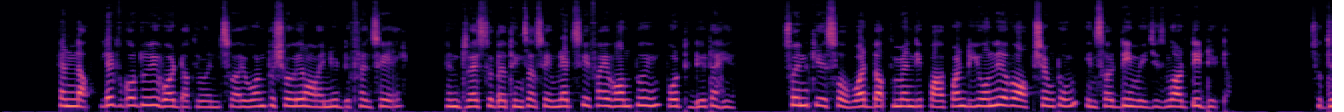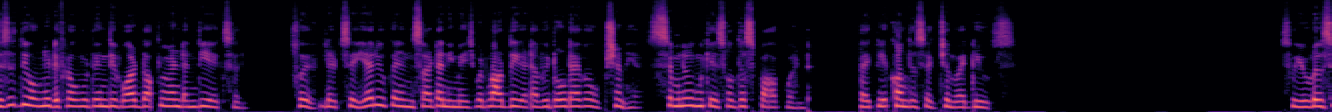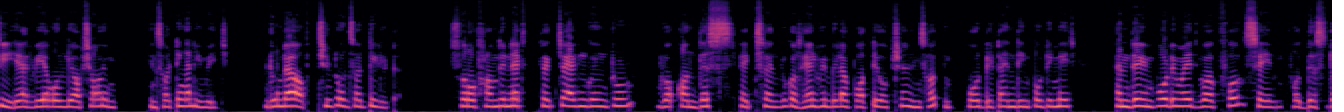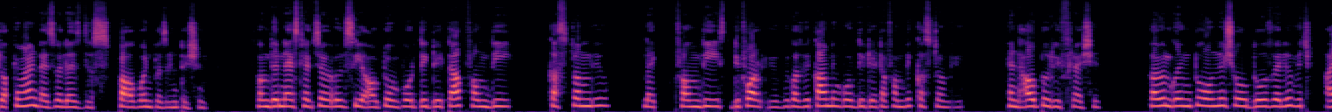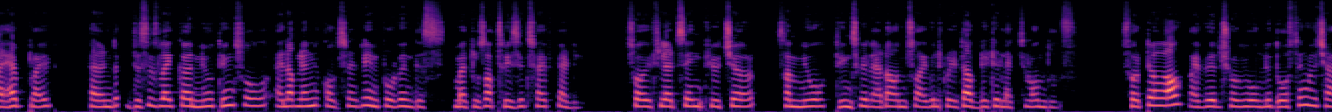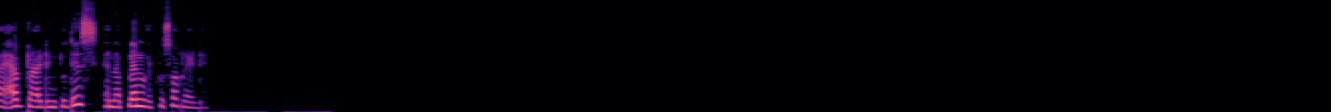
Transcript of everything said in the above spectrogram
And now let's go to the Word document. So I want to show you a minute difference here and rest of the things are same. Let's see if I want to import data here. So in case of Word document, the PowerPoint, you only have an option to insert the images, not the data. So this is the only difference between the Word document and the Excel. So let's say here you can insert an image, but not the data. We don't have an option here. Similar in case of this PowerPoint. If I click on this actual values. So you will see here we have only option inserting an image. We don't have option to insert the data. So from the next lecture, I'm going to work on this Excel because here we will have both the option insert import data and the import image. And the import image work for same for this document as well as this PowerPoint presentation. From the next lecture, we'll see how to import the data from the custom view, like from the default view, because we can't import the data from the custom view, and how to refresh it. So I'm going to only show those values which I have tried, and this is like a new thing. So Anaplan is constantly improving this Microsoft 365 add So if let's say in future some new things will add on, so I will create an updated lecture on those. So till now, I will show you only those things which I have tried into this Anaplan Microsoft Reddit.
